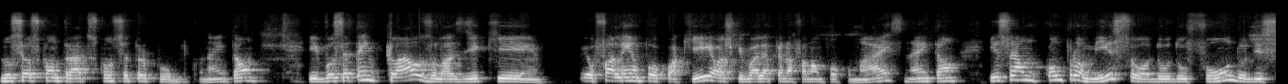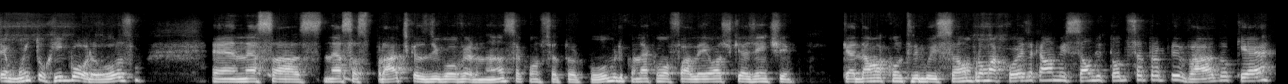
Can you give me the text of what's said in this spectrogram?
nos seus contratos com o setor público. Né? Então, e você tem cláusulas de que eu falei um pouco aqui, eu acho que vale a pena falar um pouco mais, né? Então, isso é um compromisso do, do fundo de ser muito rigoroso é, nessas, nessas práticas de governança com o setor público, né? Como eu falei, eu acho que a gente quer dar uma contribuição para uma coisa que é uma missão de todo o setor privado, que é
